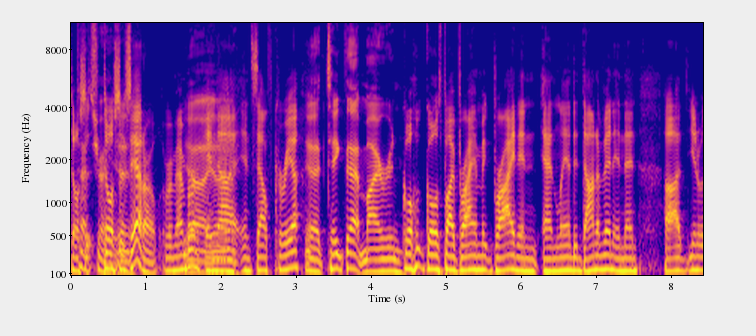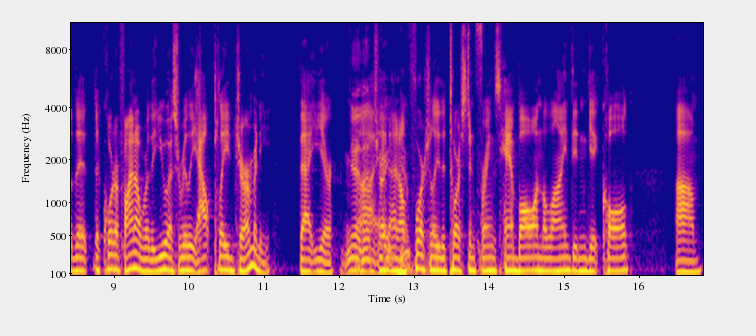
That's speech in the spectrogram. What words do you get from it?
Dos, right, dos a yeah. zero, remember Yeah, in yeah, uh, in South Korea Yeah, take that, Myron. goal, goals by Brian McBride and, and Landon Donovan, and then uh, you know the the quarterfinal where the U.S. really outplayed Germany that year. Yeah, that's uh, And, right, and yep. unfortunately, the Torsten Frings handball on the line didn't get called. Um,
